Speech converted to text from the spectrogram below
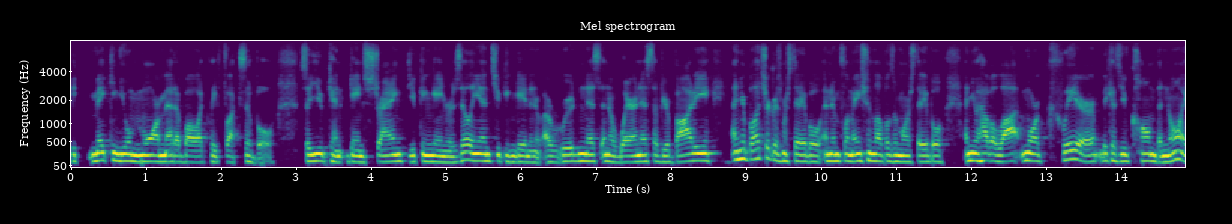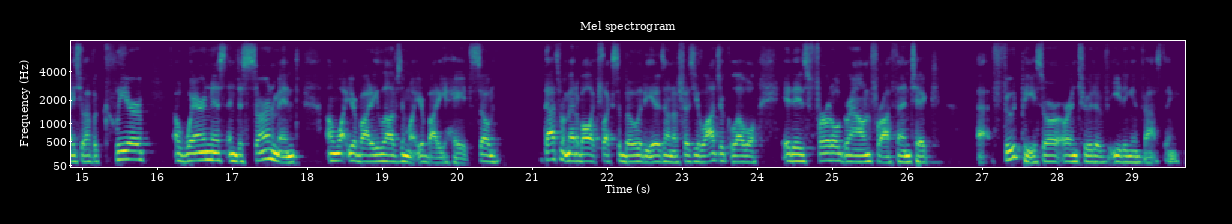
be, making you more metabolically flexible. So you can gain strength, you can gain resilience, you can gain a rudeness and awareness of your body, and your blood sugar is more stable, and inflammation levels are more stable, and you have a lot more clear because you've calmed the noise. You have a clear awareness and discernment on what your body loves and what your body hates. So that's what metabolic flexibility is on a physiological level. It is fertile ground for authentic uh, food peace or, or intuitive eating and fasting.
